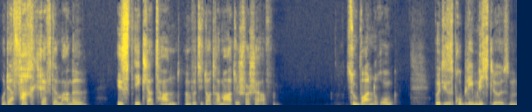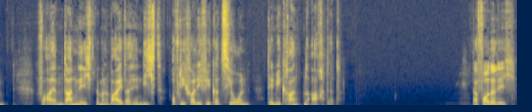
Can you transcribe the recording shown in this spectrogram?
und der Fachkräftemangel ist eklatant und wird sich noch dramatisch verschärfen. Zuwanderung wird dieses Problem nicht lösen, vor allem dann nicht, wenn man weiterhin nicht auf die Qualifikation der Migranten achtet. Erforderlich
